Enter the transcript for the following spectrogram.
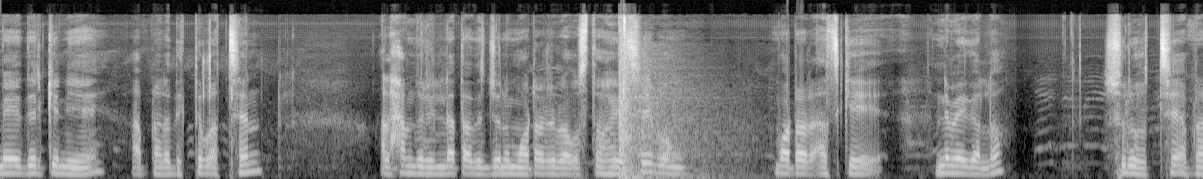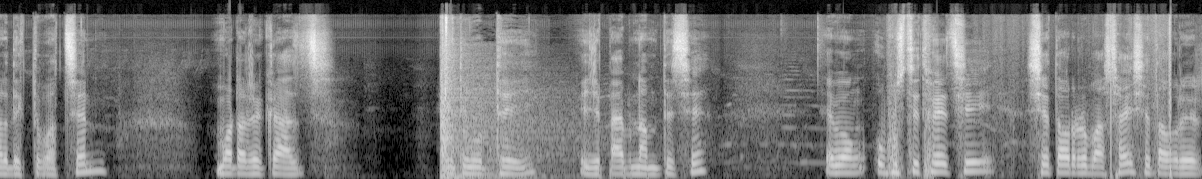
মেয়েদেরকে নিয়ে আপনারা দেখতে পাচ্ছেন। আলহামদুলিল্লাহ, তাদের জন্য মোটরের ব্যবস্থা হয়েছে এবং মোটর আজকে নেমে গেল, শুরু হচ্ছে, আপনারা দেখতে পাচ্ছেন। মোটরের কাজ ইতিমধ্যেই এই যে পাইপ নামতেছে এবং উপস্থিত হয়েছি সেতাউরের বাসায় সেতাউরের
